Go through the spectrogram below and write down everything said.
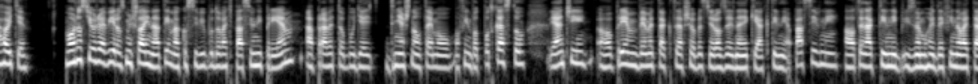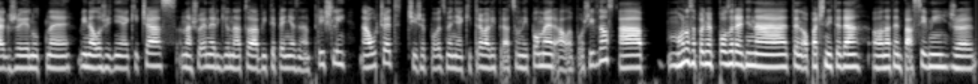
Ahojte. Možno ste už aj vy rozmýšľali nad tým, ako si vybudovať pasívny príjem a práve to bude dnešnou témou Finbot podcastu. Janči, príjem vieme tak teda všeobecne rozdeliť na nejaký aktívny a pasívny. Ten aktívny by sme mohli definovať tak, že je nutné vynaložiť nejaký čas, našu energiu na to, aby tie peniaze nám prišli na účet, čiže povedzme nejaký trvalý pracovný pomer alebo živnosť. A možno sa poďme pozrieť na ten opačný, teda na ten pasívny, že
